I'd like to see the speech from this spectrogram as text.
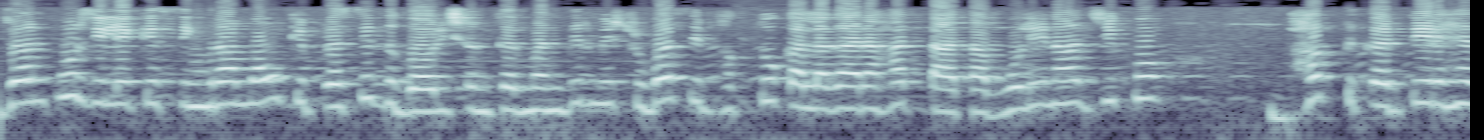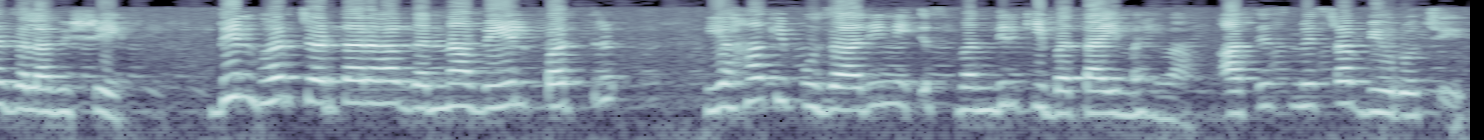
जौनपुर ज़िले के सिंगरा मऊ के प्रसिद्ध गौरी शंकर मंदिर में सुबह से भक्तों का लगा रहा ताता। भोलेनाथ जी को भक्त करते रहे जलाभिषेक। दिन भर चढ़ता रहा गन्ना बेल पत्र। यहाँ के पुजारी ने इस मंदिर की बताई महिमा। आशीष मिश्रा, ब्यूरो चीफ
